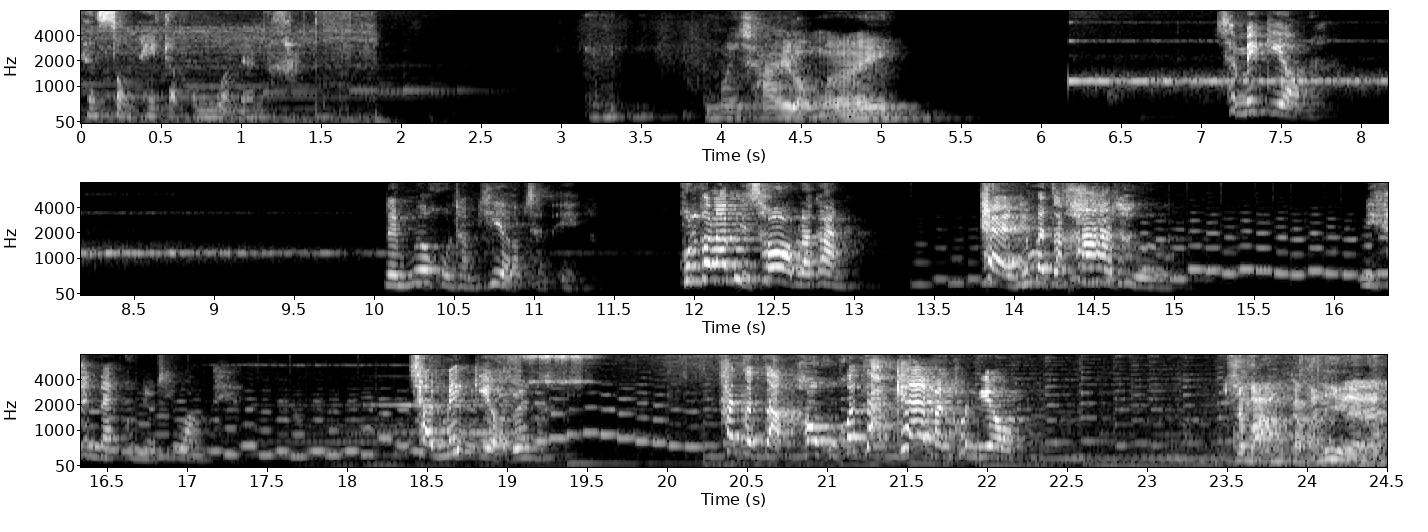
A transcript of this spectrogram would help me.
ฉันส่งให้กับตำรวจแล้วนะคะ ไม่ใช่หรอกเมยฉันไม่เกี่ยวนะ ในเมื่อคุณทำเหี้ยกับฉันเอง คุณก็รับผิดชอบแล้วกัน แผนที่มันจะฆ่าเธอ มีแค่แน็กคนเดียวที่วางแผน ฉันไม่เกี่ยวด้วยนะ ถ้าจะจับเข้าคุกก็จับแค่มันคนเดียวอิชบากลับมานี่เลยนะ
